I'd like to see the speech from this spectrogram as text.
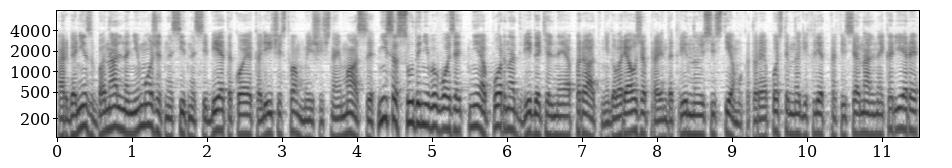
Организм банально не может носить на себе такое количество мышечной массы. Ни сосуды не вывозят, ни опорно-двигательный аппарат, не говоря уже про эндокринную систему, которая после многих лет профессиональной карьеры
